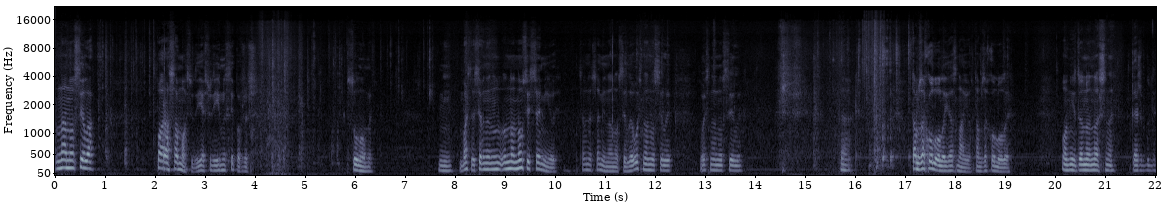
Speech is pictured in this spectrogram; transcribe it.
наносила пара сама сюди. Я сюди їм не сипав вже ж. Соломи. Ні. Бачите, це вони на- наносять самі. Це вони самі наносили. Ось наносили, ось наносили. Так. Там захололи, я знаю, там захололи. Вон їх давно ношене теж буде.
